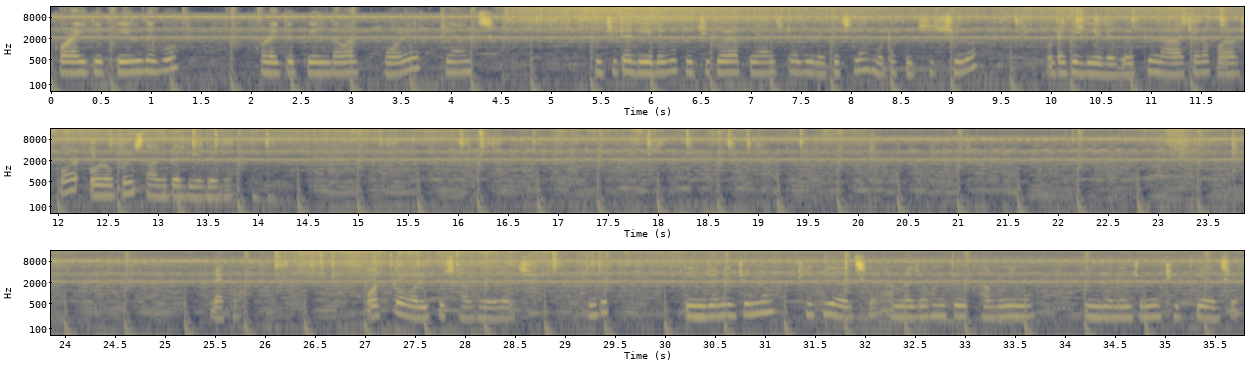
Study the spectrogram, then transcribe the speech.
কড়াইতে তেল দেব। কড়াইতে তেল দেওয়ার পরে পেঁয়াজ কুচিটা দিয়ে দেবো। কুচি করা পেঁয়াজটা যে রেখেছিলাম, ওটা কুচি ছিল, ওটাকে দিয়ে দেবো। একটু নাড়াচাড়া করার পর ওর ওপরে শাকটা দিয়ে দেব। দেখো, কত অল্প শাক হয়ে গেছে। কিন্তু তিনজনের জন্য ঠিকই আছে, আমরা যখন কেউ খাবোই না। তিনজনের জন্য ঠিকই আছে।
